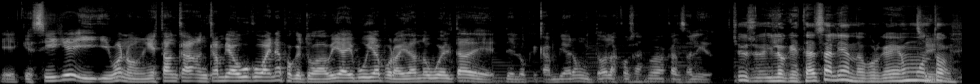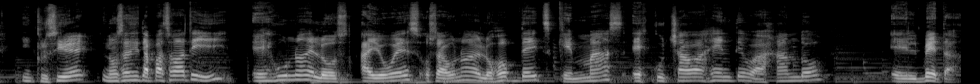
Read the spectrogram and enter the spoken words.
eh, que sigue. Y, bueno, en esta han, cambiado buco vainas porque todavía hay bulla por ahí dando vuelta de, de, lo que cambiaron y todas las cosas nuevas que han salido. y lo que está saliendo, porque es un montón. Inclusive, no sé si te ha pasado a ti, es uno de los iOS, o sea, uno de los updates que más escuchaba gente bajando el beta.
